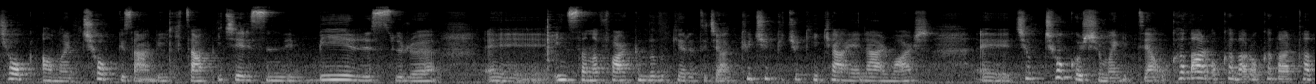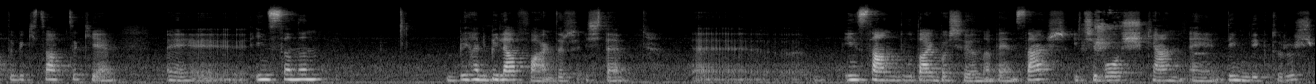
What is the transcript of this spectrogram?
Çok ama çok güzel bir kitap. İçerisinde bir sürü e, insana farkındalık yaratacak küçük küçük hikayeler var. E, çok çok hoşuma gitti. Ya o kadar o kadar o kadar tatlı bir kitaptı ki e, insanın bir hani bir laf vardır işte e, insan buğday başağına benzer. içi boşken e, dimdik durur.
